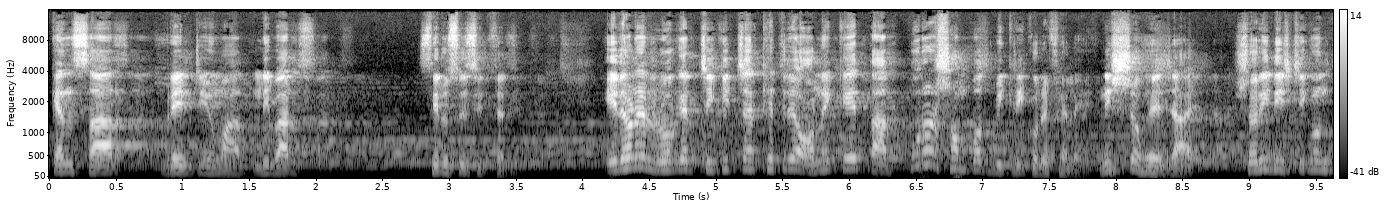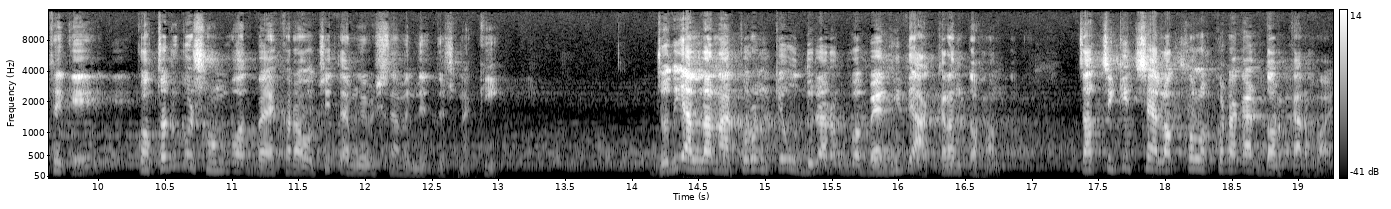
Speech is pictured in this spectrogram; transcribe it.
cancer, brain tumour, liver cirrhosis ইত্যাদি। এই ধরনের রোগের চিকিৎসার ক্ষেত্রে অনেকে তার পুরো সম্পদ বিক্রি করে ফেলে, নিঃস্ব হয়ে যায়। শরীর দৃষ্টিকোণ থেকে কতটুকু সম্পদ ব্যয় করা উচিত এমন ইসলামের নির্দেশনা কি? যদি আল্লাহ না করুন, কেউ দুরারোগ্য ব্যাধিতে আক্রান্ত হন। যার চিকিৎসায় লক্ষ লক্ষ টাকার দরকার হয়।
